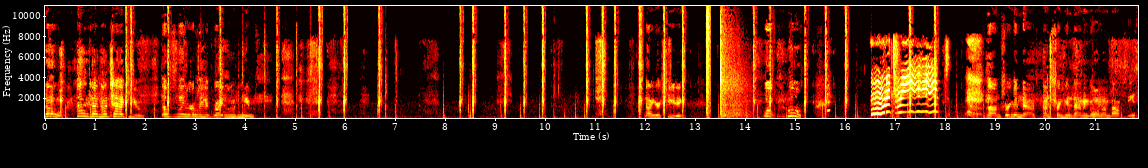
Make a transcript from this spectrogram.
No! How did I not tag you? That was literally right on you. No, you're cheating. Whoa! Whoa! No, I'm shrinking down. I'm shrinking down and going on bouncies.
